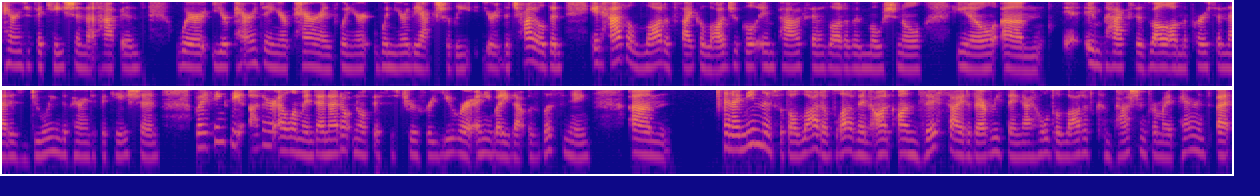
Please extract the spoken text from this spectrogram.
parentification that happens where you're parenting your parents when you're when you're the actually you're the child and it has a lot of psychological impacts and has a lot of emotional you know um, impacts as well on the person that is doing the parentification. But i think the other element and i don't know if this is true for you or anybody that was listening um, and I mean this with a lot of love and on on this side of everything I hold a lot of compassion for my parents but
